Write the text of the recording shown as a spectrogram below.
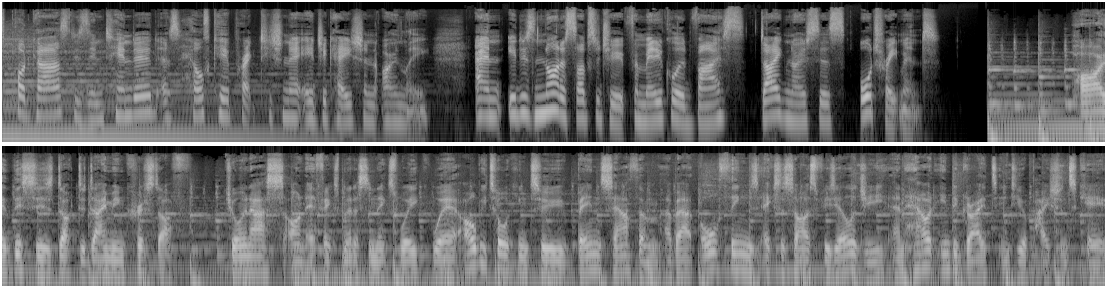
Podcast is intended as healthcare practitioner education only, and it is not a substitute for medical advice, diagnosis, or treatment. Hi, this is Dr. Damian Kristof. Join us on FX Medicine next week, where I'll be talking to Ben Southam about all things exercise physiology and how it integrates into your patient's care.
